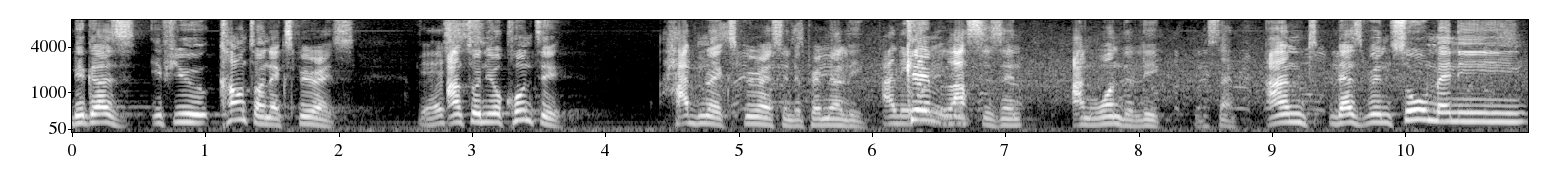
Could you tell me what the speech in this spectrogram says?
Because if you count on experience, Yes. Antonio Conte had no experience in the Premier League. And Came the last season and won the league. Understand? And there's been so many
